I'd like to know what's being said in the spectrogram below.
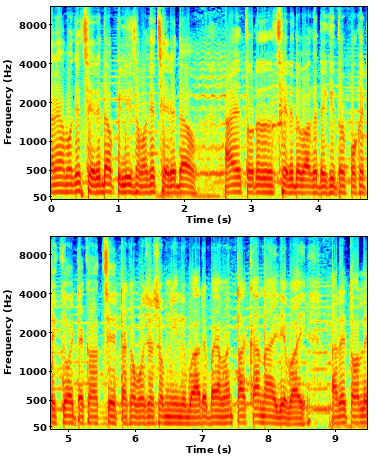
আরে আমাকে ছেড়ে দাও প্লিজ আমাকে ছেড়ে দাও। আরে তোর ছেড়ে দেবো আগে দেখি তোর পকেটে কয় টাকা আছে টাকা পয়সা সব নিয়ে নেব। আরে ভাই আমার টাকা নাই রে ভাই। আরে তাহলে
